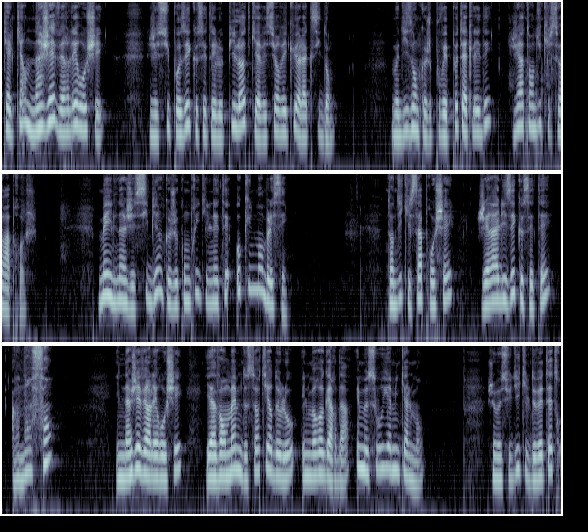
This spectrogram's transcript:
Quelqu'un nageait vers les rochers. J'ai supposé que c'était le pilote qui avait survécu à l'accident. Me disant que je pouvais peut-être l'aider, j'ai attendu qu'il se rapproche. Mais il nageait si bien que je compris qu'il n'était aucunement blessé. Tandis qu'il s'approchait, j'ai réalisé que c'était un enfant. Il nageait vers les rochers, et avant même de sortir de l'eau, il me regarda et me sourit amicalement. Je me suis dit qu'il devait être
